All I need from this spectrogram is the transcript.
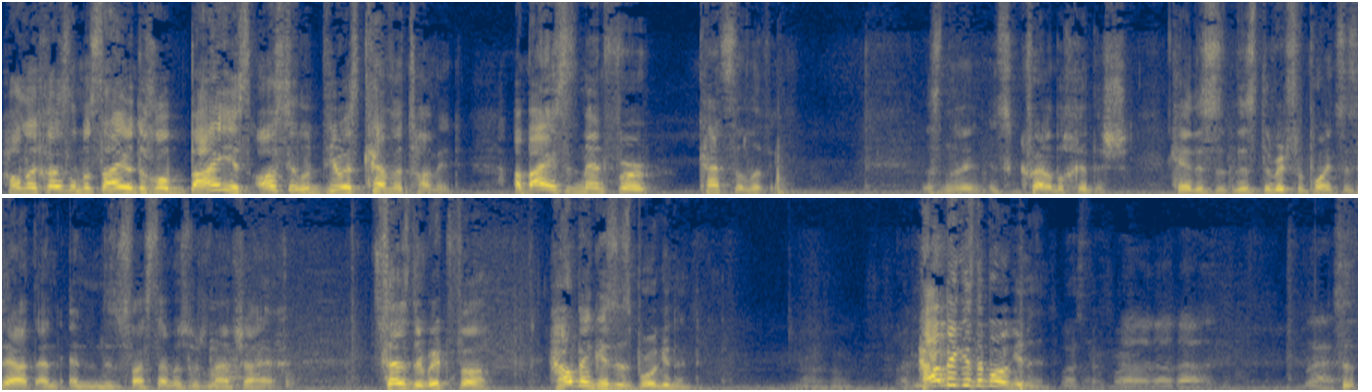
Halachas Mosayu, the whole bias, also Ladiras Kavatomid. A bias is meant for constant living. Listen to it's incredible chiddush. Okay, this is this the Ritva points this out, and and this is Fastemus which is not shaykh. Says the Ritva, how big is this Burgenin? How big is the Burgenin? Less than No, five? no, no. Less. So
